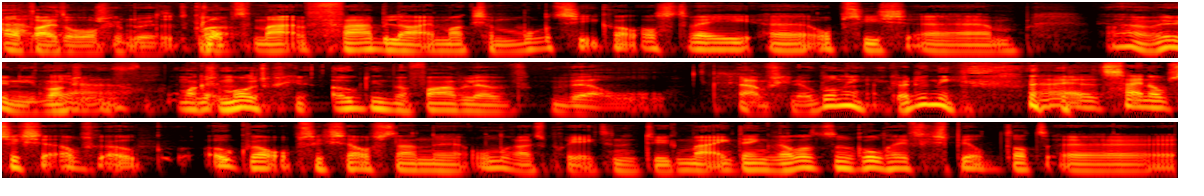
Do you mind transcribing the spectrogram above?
altijd al was gebeurd. Dat klopt, maar Fabula en Max en Moritz zie ik wel als twee uh, opties. Um, ja, weet ik niet. Max, ja. Max en Moritz misschien ook niet, maar Fabula wel. Ja, misschien ook wel niet. Ik weet het niet. Ja, het zijn op zich, op, ook, ook wel op zichzelf staande onderhoudsprojecten natuurlijk. Maar ik denk wel dat het een rol heeft gespeeld dat, uh,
